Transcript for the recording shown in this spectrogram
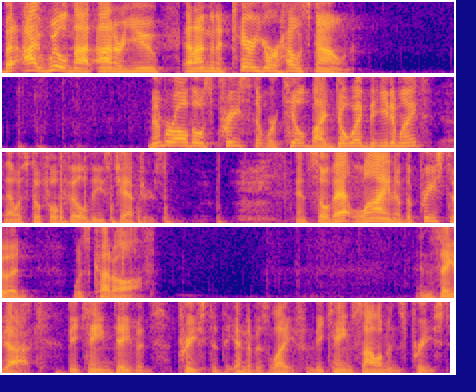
but I will not honor you, and I'm going to tear your house down. Remember all those priests that were killed by Doeg the Edomite? That was to fulfill these chapters. And so that line of the priesthood was cut off. And Zadok became David's priest at the end of his life and became Solomon's priest.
